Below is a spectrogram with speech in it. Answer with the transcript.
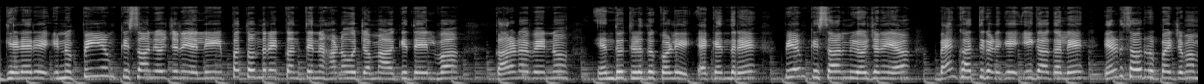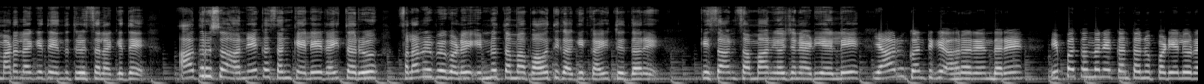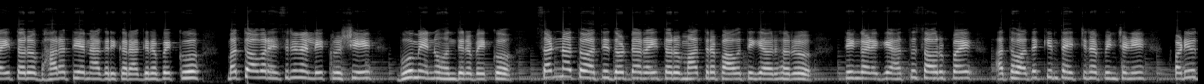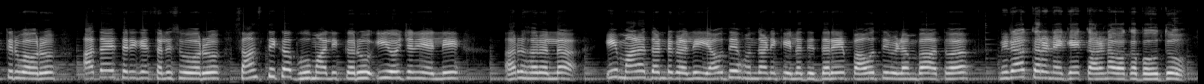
ಗೆಳೆಯರೇ, ಇನ್ನು ಪಿಎಂ ಕಿಸಾನ್ ಯೋಜನೆಯಲ್ಲಿ ಇಪ್ಪತ್ತೊಂದನೇ ಕಂತಿನ ಹಣವು ಜಮಾ ಆಗಿದೆ ಇಲ್ವಾ? ಕಾರಣವೇನು ಎಂದು ತಿಳಿದುಕೊಳ್ಳಿ. ಯಾಕೆಂದರೆ ಪಿಎಂ ಕಿಸಾನ್ ಯೋಜನೆಯ ಬ್ಯಾಂಕ್ ಖಾತೆಗಳಿಗೆ ಈಗಾಗಲೇ ಎರಡು ಸಾವಿರ ರೂಪಾಯಿ ಜಮಾ ಮಾಡಲಾಗಿದೆ ಎಂದು ತಿಳಿಸಲಾಗಿದೆ. ಆದರೂ ಸಹ ಅನೇಕ ಸಂಖ್ಯೆಯಲ್ಲಿ ರೈತರು ಫಲಾನುಭವಿಗಳು ಇನ್ನೂ ತಮ್ಮ ಪಾವತಿಗಾಗಿ ಕಾಯುತ್ತಿದ್ದಾರೆ. ಕಿಸಾನ್ ಸಮ್ಮಾನ್ ಯೋಜನೆ ಅಡಿಯಲ್ಲಿ ಯಾರು ಕಂತಿಗೆ ಅರ್ಹರೆಂದರೆ ಇಪ್ಪತ್ತೊಂದನೇ ಕಂತನ್ನು ಪಡೆಯಲು ರೈತರು ಭಾರತೀಯ ನಾಗರಿಕರಾಗಿರಬೇಕು ಮತ್ತು ಅವರ ಹೆಸರಿನಲ್ಲಿ ಕೃಷಿ ಭೂಮಿಯನ್ನು ಹೊಂದಿರಬೇಕು. ಸಣ್ಣ ಅಥವಾ ಅತಿ ದೊಡ್ಡ ರೈತರು ಮಾತ್ರ ಪಾವತಿಗೆ ಅರ್ಹರು. ತಿಂಗಳಿಗೆ ಹತ್ತು ಸಾವಿರ ರೂಪಾಯಿ ಅಥವಾ ಅದಕ್ಕಿಂತ ಹೆಚ್ಚಿನ ಪಿಂಚಣಿ ಪಡೆಯುತ್ತಿರುವವರು, ಆದಾಯ ತೆರಿಗೆ ಸಲ್ಲಿಸುವವರು, ಸಾಂಸ್ಥಿಕ ಭೂಮಾಲೀಕರು ಈ ಯೋಜನೆಯಲ್ಲಿ ಅರ್ಹರಲ್ಲ. ಈ ಮಾನದಂಡಗಳಲ್ಲಿ ಯಾವುದೇ ಹೊಂದಾಣಿಕೆ ಇಲ್ಲದಿದ್ದರೆ ಪಾವತಿ ವಿಳಂಬ ಅಥವಾ ನಿರಾಕರಣೆಗೆ ಕಾರಣವಾಗಬಹುದು.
